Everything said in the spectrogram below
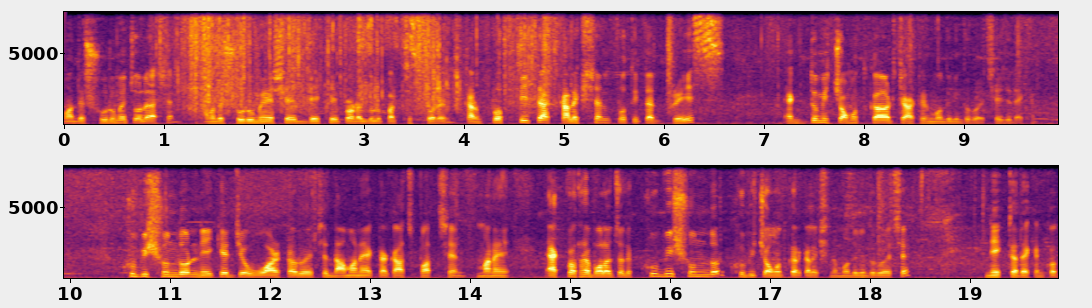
আমাদের শোরুমে চলে আসেন। আমাদের শোরুমে এসে দেখে প্রোডাক্টগুলো পারচেস করেন। কারণ প্রতিটা কালেকশন প্রতিটা ড্রেস একদমই চমৎকার চার্টের মধ্যে কিন্তু রয়েছে, এই যে দেখেন। খুবই সুন্দর নেকের যে ওয়ার্কটা রয়েছে, দামানে একটা কাজ পাচ্ছেন। মানে এক কথায় বলা চলে খুবই সুন্দর, খুবই চমৎকার কালেকশনের মধ্যে কিন্তু রয়েছে। নেকটা দেখেন কত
